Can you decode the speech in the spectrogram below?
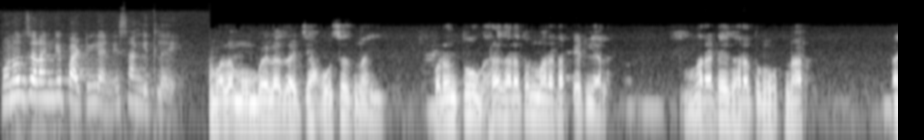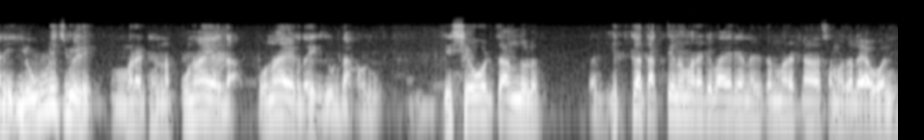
मनोज जरांगे पाटील यांनी सांगितलंय. आम्हाला मुंबईला जायची हौसच नाही परंतु घराघरातून मराठा पेटलेला मराठे घरातून उठणार आणि एवढीच वेळ आहे मराठ्यांना पुन्हा एकदा पुन्हा एकदा एकजूट दाखवणे ते शेवटचं आंदोलन. पण इतक्या ताकदीनं मराठी बाहेर येणार आहे तर मराठा समाजाला आव्हान आहे.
